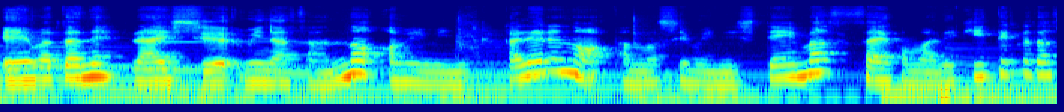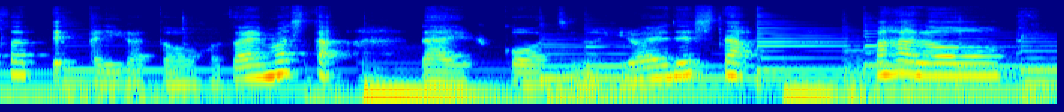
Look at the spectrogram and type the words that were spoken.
えー、またね、来週皆さんのお耳にかかれるのを楽しみにしています。最後まで聞いてくださってありがとうございました。ライフコーチのひろえでした。マハロー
